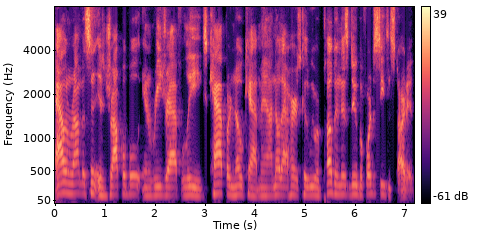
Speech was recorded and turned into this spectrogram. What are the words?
Allen Robinson is droppable in redraft leagues. Cap or no cap, man? I know that hurts because we were pubbing this dude before the season started.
